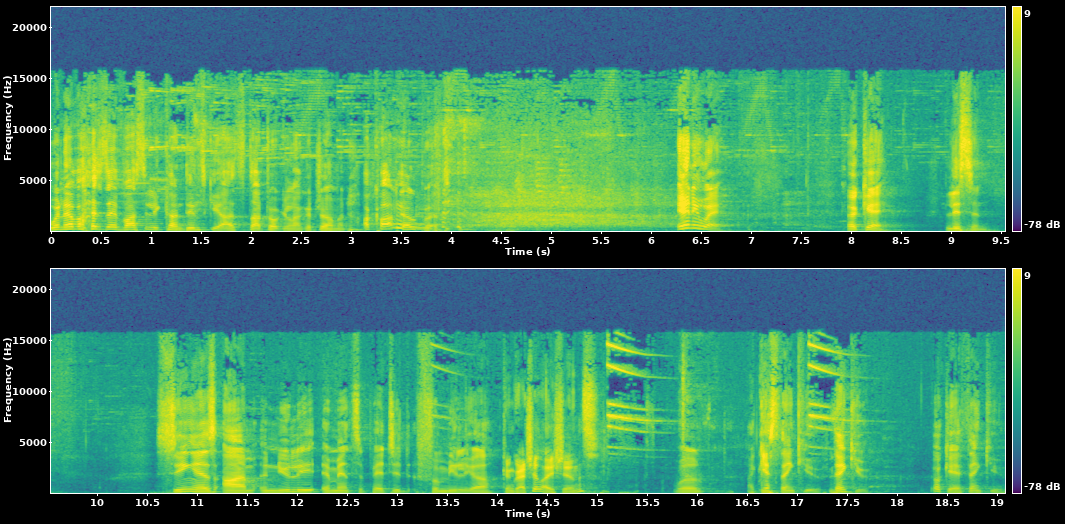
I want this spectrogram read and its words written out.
whenever I say Vasily Kandinsky, I start talking like a German. I can't help it. anyway, okay, listen. Seeing as I'm a newly emancipated familiar, Congratulations. Well, I guess thank you. Thank you. Okay, thank you.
